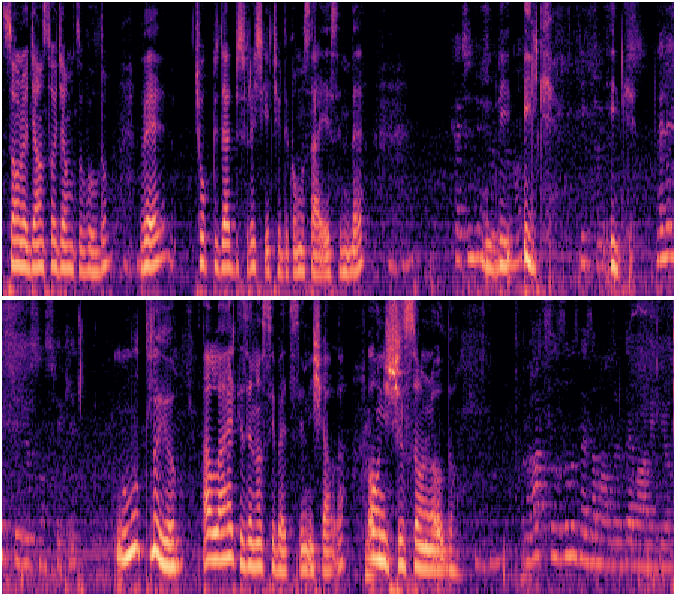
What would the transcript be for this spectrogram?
Sonra Cansu hocamızı buldum ve çok güzel bir süreç geçirdik onun sayesinde. Kaçıncı Bir çocuğunuz? ilk, İlk çocuğunuz. ilk. Neler hissediyorsunuz peki? Mutluyum. Allah herkese nasip etsin inşallah. 13 yıl sonra oldu. Rahatsızlığınız ne zamandır devam ediyordu?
